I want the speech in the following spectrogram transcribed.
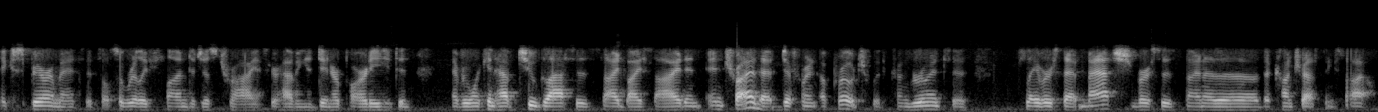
experiment. It's also really fun to just try if you're having a dinner party. To, everyone can have two glasses side by side and, and try that different approach with congruent to flavors that match versus kind of the, the contrasting style.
